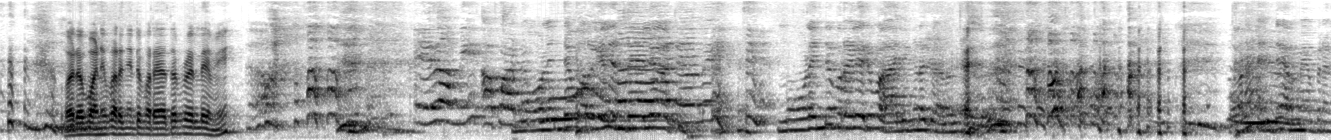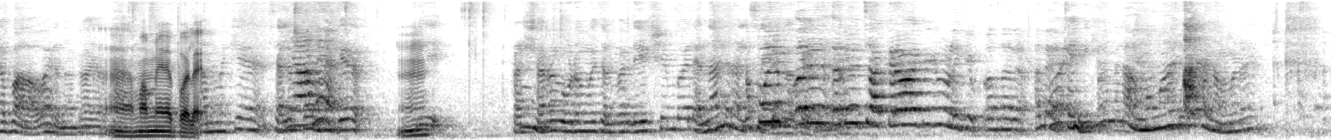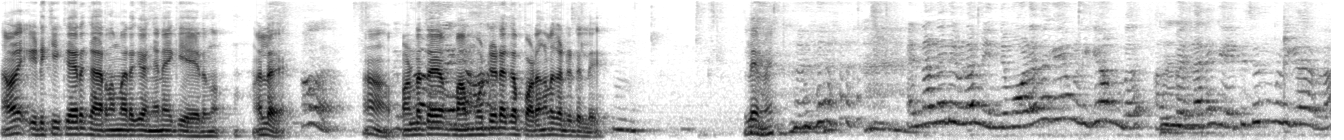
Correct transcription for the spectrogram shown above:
ഓരോ പണി പറഞ്ഞിട്ട് പറയാത്തപ്പോഴല്ലേ മീ മോളിന്റെ പുറകിൽ എന്തേലും മോളിന്റെ പുറകിൽ ഒരു വാലും കൂടെ കാണുന്നുണ്ട്. മോളെ എന്റെ അമ്മയപ്പനൊക്കെ കേട്ടോ. മമ്മീനെ പോലെ അമ്മയ്ക്ക് ചിലപ്പോ പ്രഷർ കൂടുമ്പോ ചിലപ്പോ ഒരു ദേഷ്യം പോലെ. എന്നാലും നല്ല ഒരു ഒരു ഒരു ചക്രവാക്കൊക്കെ വിളിക്കും അന്നേരം അല്ലെ? ഓ, എനിക്ക് നമ്മുടെ നമ്മളെ ഇടുക്കിക്കാരും കാരണന്മാരൊക്കെ അങ്ങനെയൊക്കെ ആയിരുന്നു അല്ലേ? ആ പണ്ടത്തെ മമ്മൂട്ടിയുടെ ഒക്കെ പടങ്ങൾ കണ്ടിട്ടില്ലേ? അല്ലേ മേ എന്നാണേലും ഇവിടെ മിന്നുമോളെന്നൊക്കെ വിളിക്കാറുണ്ട്. അതിപ്പോ എല്ലാരും കേൾപ്പിച്ചൊന്നും വിളിക്കാറില്ല.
